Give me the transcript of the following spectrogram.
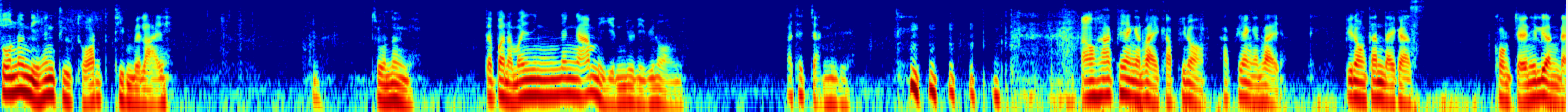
โซนนั่งนี่แห้งถือถอนทิมไปหลายโซนนั่งนี่แต่ปานนั้นมันยังยังงามไม่เห็นอยู่นี่พี่น้องนี่อาจจะจันนี่เลยเอาฮักแพงกันไว้ครับพี่น้องฮักแพงกันไว้พี่น้องท่านใดก็ของใจในเรื่องใด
